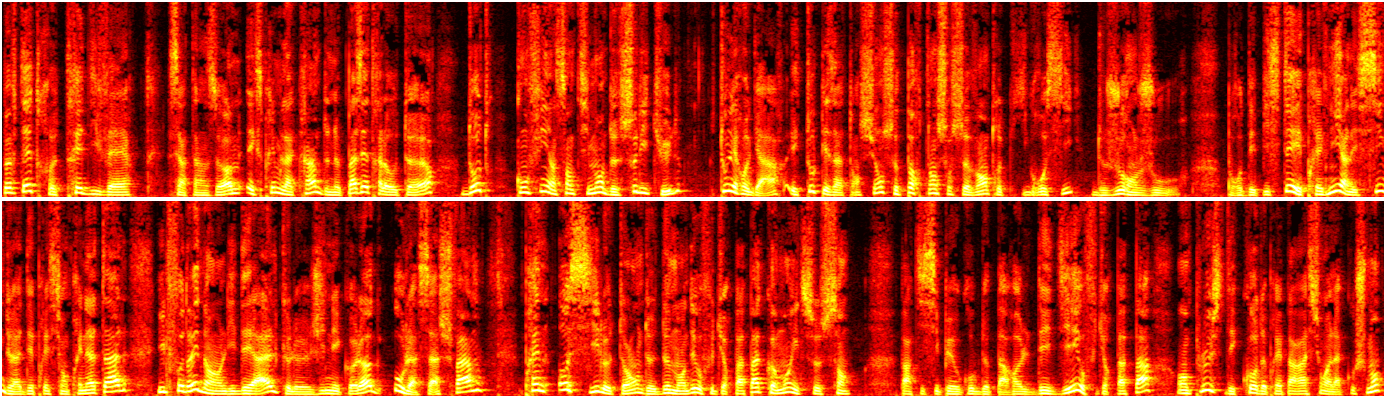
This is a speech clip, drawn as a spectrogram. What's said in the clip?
peuvent être très divers. Certains hommes expriment la crainte de ne pas être à la hauteur, d'autres confient un sentiment de solitude, tous les regards et toutes les attentions se portant sur ce ventre qui grossit de jour en jour. Pour dépister et prévenir les signes de la dépression prénatale, il faudrait dans l'idéal que le gynécologue ou la sage-femme prenne aussi le temps de demander au futur papa comment il se sent. Participer au groupe de parole dédié au futur papa, en plus des cours de préparation à l'accouchement,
